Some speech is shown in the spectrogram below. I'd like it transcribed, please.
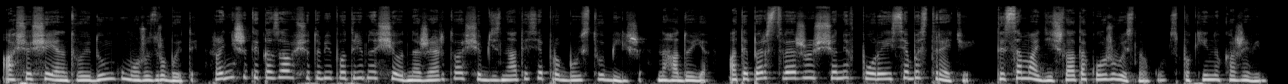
А що ще я, на твою думку, можу зробити? Раніше ти казав, що тобі потрібна ще одна жертва, щоб дізнатися про вбивство більше, нагадую я. А тепер стверджуєш, що не впораєшся без третьої. Ти сама дійшла такого ж висновку, спокійно каже він.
